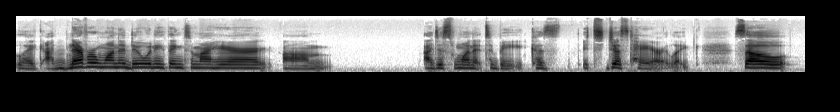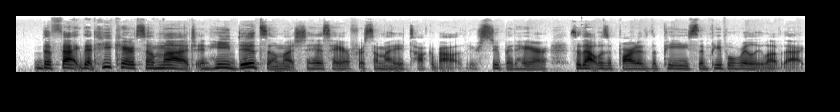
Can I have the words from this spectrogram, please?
like I never want to do anything to my hair. Um, I just want it to be because it's just hair. Like so the fact that he cared so much and he did so much to his hair for somebody to talk about your stupid hair. So that was a part of the piece, and people really love that.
